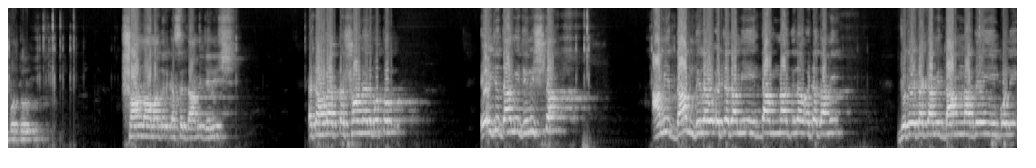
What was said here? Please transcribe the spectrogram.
বোতল। স্বর্ণ আমাদের কাছে দামি জিনিস। এটা হলো একটা স্বর্ণের বোতল। এই যে দামি জিনিসটা, আমি দাম দিলেও এটা দামি, দাম না দিলেও এটা দামি। যদি এটাকে আমি দাম না দেই বলি,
